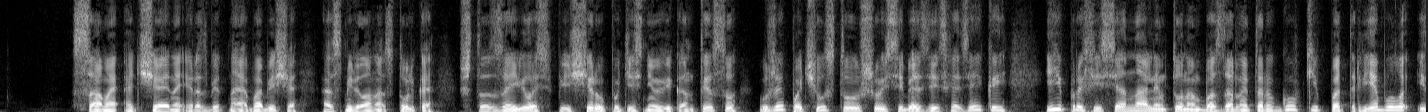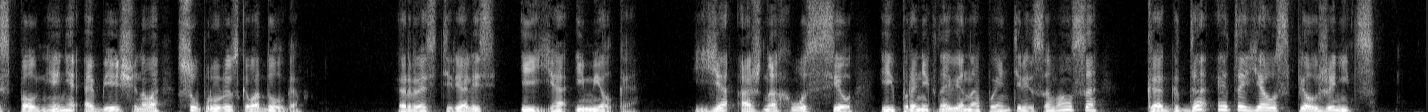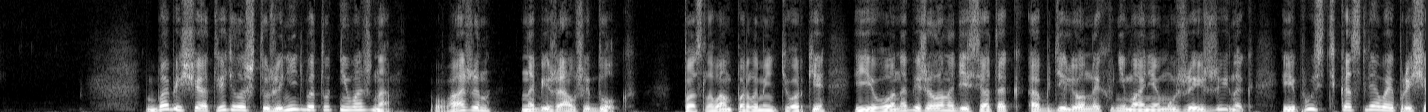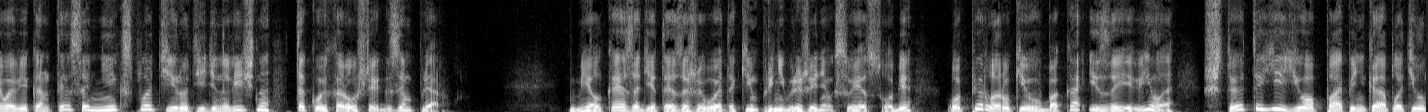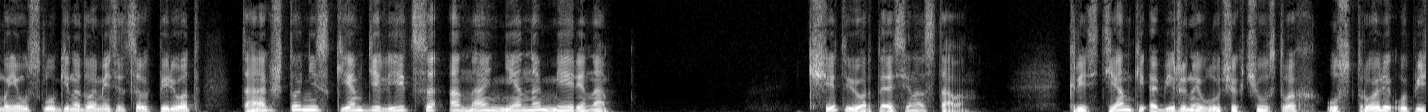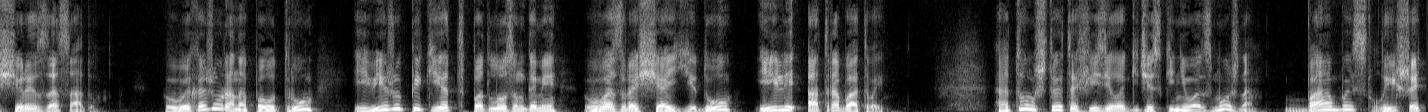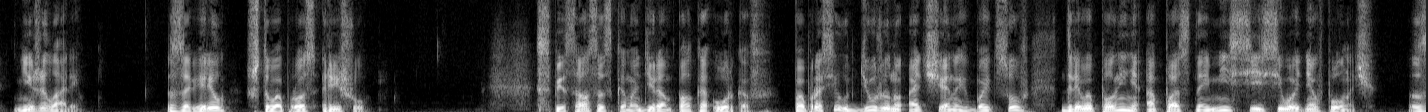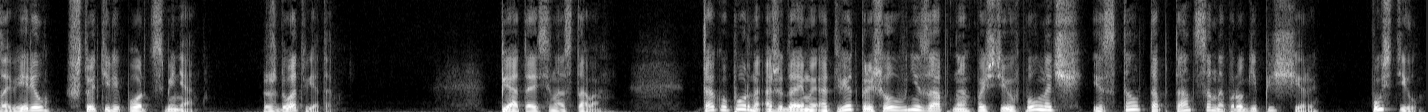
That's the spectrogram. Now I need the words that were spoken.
Самая отчаянная и разбитная бабища осмелила настолько, что заявилась в пещеру, потеснив виконтессу, уже почувствовавшую себя здесь хозяйкой, и профессиональным тоном базарной торговки потребовала исполнения обещанного супружеского долга. Растерялись и я, и мелкая. Я аж на хвост сел и проникновенно поинтересовался, когда это я успел жениться. Бабища ответила, что женитьба тут не важна. Важен набежавший долг. По словам парламентерки, его набежала на десяток обделенных вниманием мужей жинок, и пусть костлявая прыщавая виконтесса не эксплуатирует единолично такой хороший экземпляр. Мелкая, задетая за живое таким пренебрежением к своей особе, уперла руки в бока и заявила, что это ее папенька оплатил мои услуги на два месяца вперед – так что ни с кем делиться она не намерена. Четвертая синостава. Крестьянки, обиженные в лучших чувствах, устроили у пещеры засаду. Выхожу рано поутру и вижу пикет под лозунгами «Возвращай еду» или «Отрабатывай». О том, что это физиологически невозможно, бабы слышать не желали. Заверил, что вопрос решу. Списался с командиром полка орков. Попросил дюжину отчаянных бойцов для выполнения опасной миссии сегодня в полночь. Заверил, что телепорт с меня. Жду ответа. Пятая синастава. Так упорно ожидаемый ответ пришел внезапно, почти в полночь, и стал топтаться на пороге пещеры. Пустил.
